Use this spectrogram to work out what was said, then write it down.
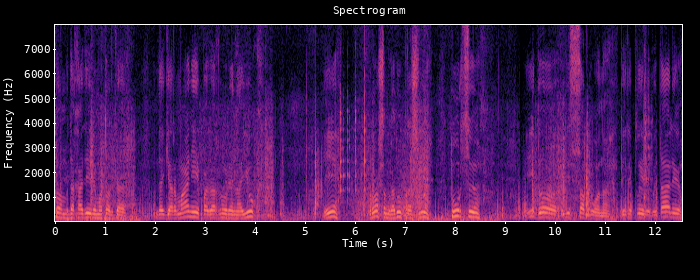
Потом доходили мы только до Германии, повернули на юг. И в прошлом году прошли Турцию и до Лиссабона. Переплыли в Италию.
